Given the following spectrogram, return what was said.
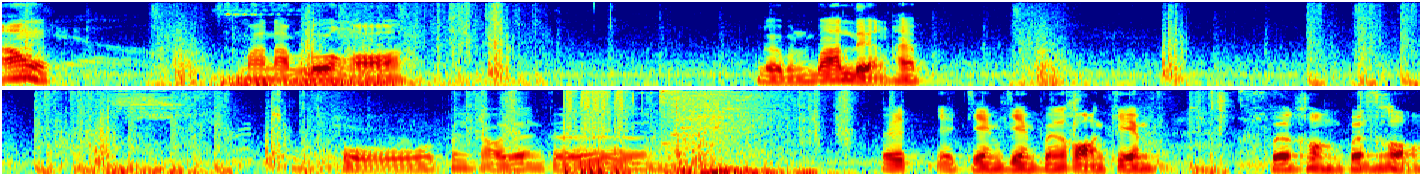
เอ้า บ้านดำร่วงเหรอ เหลือบนบ้านเหลืองครับ หเพื่อนเขาเรื่องเกินเฮ้ยอย่าเกมเกมเปลืองของเกมเปลืองของเปลืองของ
